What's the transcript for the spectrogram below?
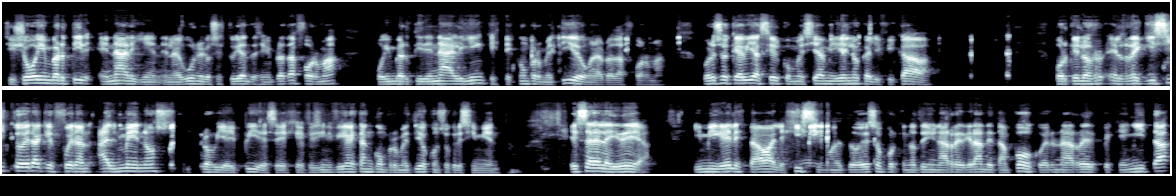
Si yo voy a invertir en alguien, en alguno de los estudiantes de mi plataforma, voy a invertir en alguien que esté comprometido con la plataforma. Por eso es que había cierto, como decía Miguel, no calificaba. Porque el requisito era que fueran al menos los VIP de ese jefe. Significa que están comprometidos con su crecimiento. Esa era la idea. Y Miguel estaba lejísimo de todo eso porque no tenía una red grande tampoco, era una red pequeñita.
